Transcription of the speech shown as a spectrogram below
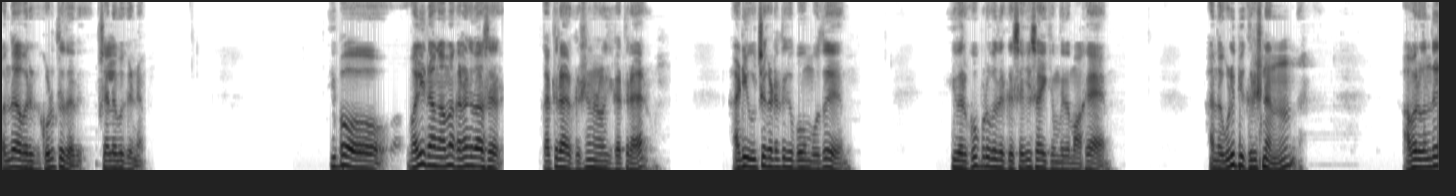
வந்து அவருக்கு கொடுத்தது அது செலவுக்குன்னு. இப்போது வழி தாங்காமல் கனகதாசர் கத்துறார் கிருஷ்ணனை நோக்கி கத்துறார். அடி உச்சக்கட்டத்துக்கு போகும்போது இவர் கூப்பிடுவதற்கு செவிசாய்க்கும் விதமாக அந்த உடுப்பி கிருஷ்ணன் அவர் வந்து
